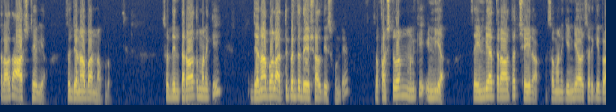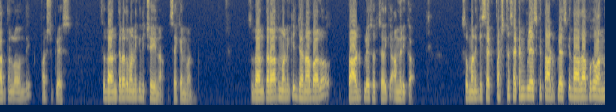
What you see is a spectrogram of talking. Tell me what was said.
తర్వాత ఆస్ట్రేలియా. సో జనాభా అన్నప్పుడు. సో దీని తర్వాత మనకి జనాభాలో అతిపెద్ద దేశాలు తీసుకుంటే సో ఫస్ట్ వన్ మనకి ఇండియా. సో ఇండియా తర్వాత చైనా. సో మనకి ఇండియా వచ్చేసరికి ఈ ప్రాంతంలో ఉంది ఫస్ట్ ప్లేస్. సో దాని తర్వాత మనకి ఇది చైనా సెకండ్ వన్. సో దాని తర్వాత మనకి జనాభాలో థర్డ్ ప్లేస్ వచ్చేసరికి అమెరికా. సో మనకి సెక్ ఫస్ట్ సెకండ్ ప్లేస్కి థర్డ్ ప్లేస్కి దాదాపుగా వంద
